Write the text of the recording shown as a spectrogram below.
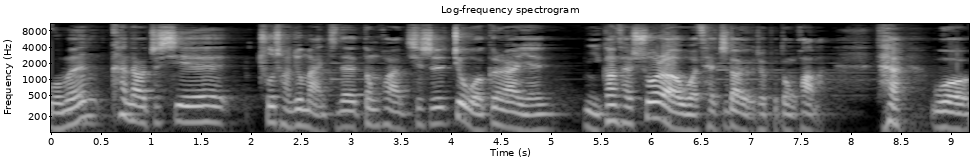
我们看到这些出场就满级的动画，其实就我个人而言，你刚才说了，我才知道有这部动画嘛。我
